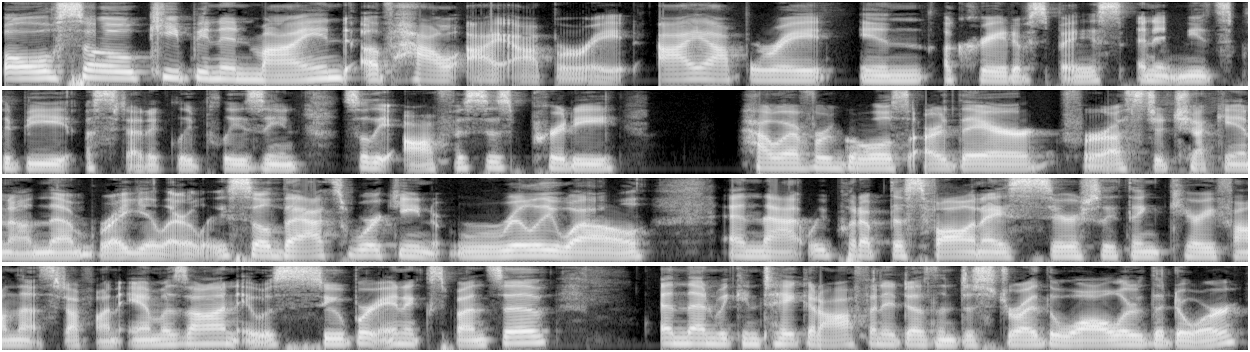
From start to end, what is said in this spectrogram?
also keeping in mind of how I operate. I operate in a creative space and it needs to be aesthetically pleasing. So the office is pretty. However, goals are there for us to check in on them regularly. So that's working really well. And that we put up this fall. And I seriously think Carrie found that stuff on Amazon. It was super inexpensive and then we can take it off and it doesn't destroy the wall or the door.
